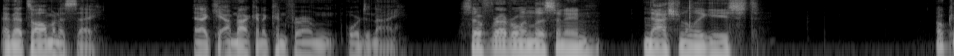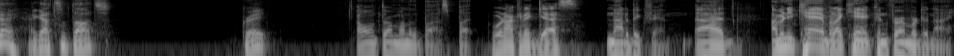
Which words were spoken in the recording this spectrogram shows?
and that's all I'm gonna say. And I can't, I'm not gonna confirm or deny. So for everyone listening, National League East. Okay, I got some thoughts. Great. I won't throw him under the bus, but We're not gonna guess. not a big fan. Uh, I mean, you can, but I can't confirm or deny.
